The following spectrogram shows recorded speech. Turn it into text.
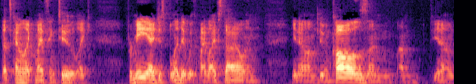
that's kind of like my thing too. Like for me, I just blend it with my lifestyle, and you know, I'm doing calls. I'm I'm you know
